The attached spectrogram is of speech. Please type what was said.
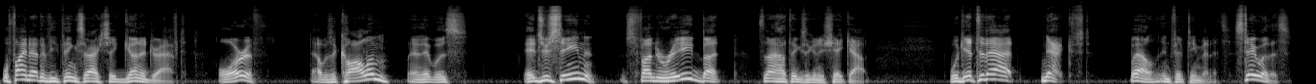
We'll find out if he thinks they're actually going to draft or if that was a column and it was interesting. It was fun to read, but it's not how things are going to shake out. We'll get to that next. Well, in 15 minutes. Stay with us.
